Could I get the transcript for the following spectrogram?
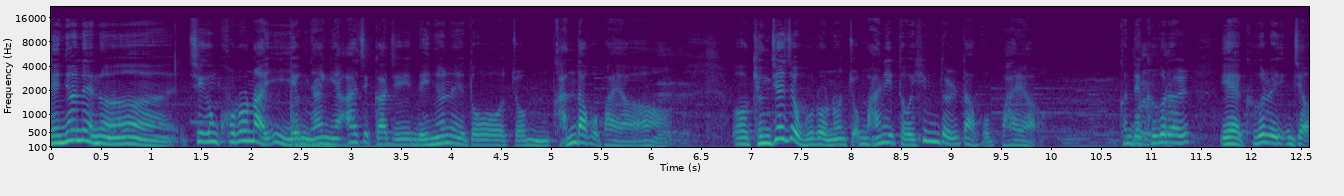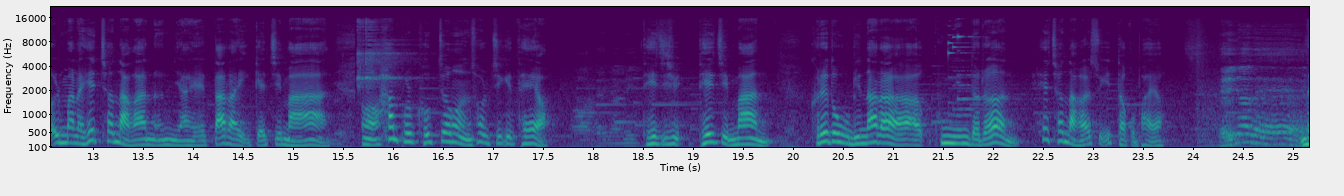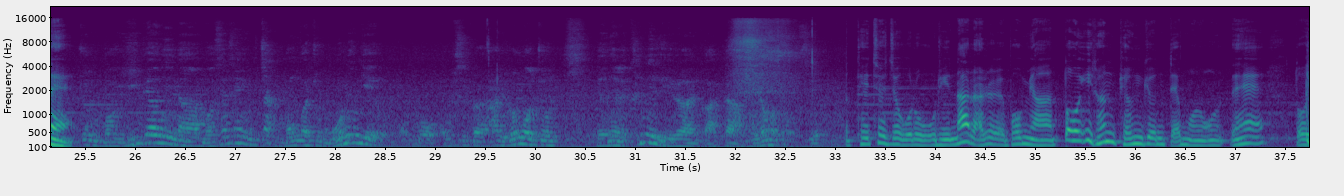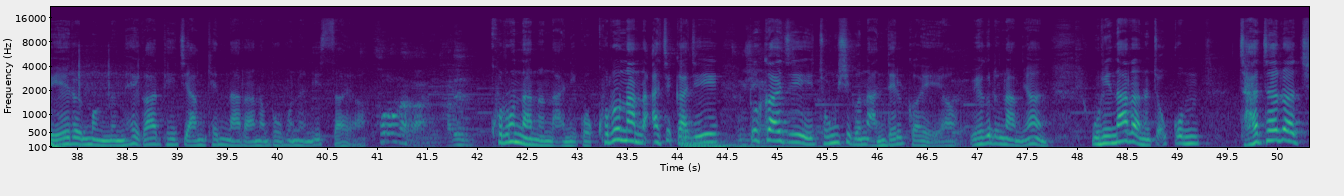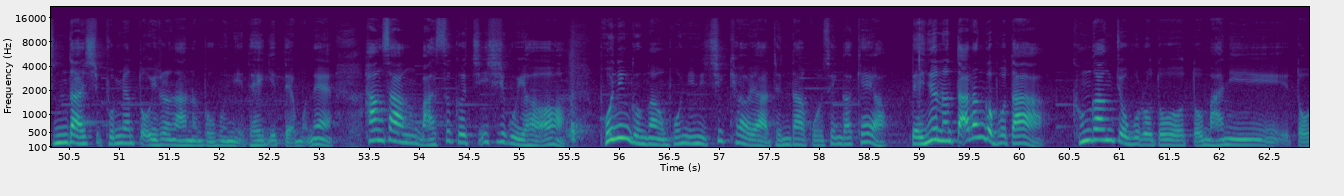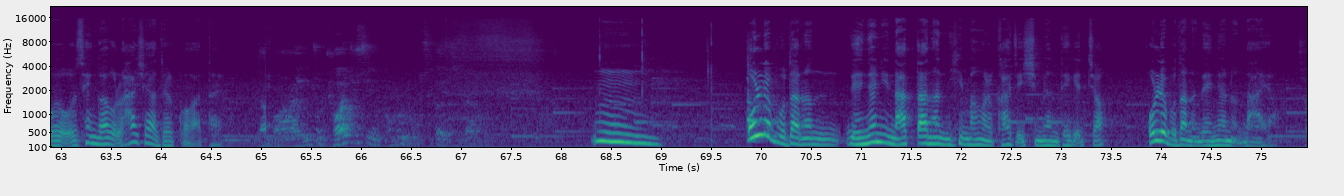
내년에는 지금 코로나 이 영향이 아직까지 내년에도 좀 간다고 봐요. 네네. 어, 경제적으로는 좀 많이 더 힘들다고 봐요. 음, 근데? 그거를 예 그거를 이제 얼마나 헤쳐 나가느냐에 따라 있겠지만 어, 한풀 걱정은 솔직히 돼요. 아, 되지, 되지만 그래도 우리나라 국민들은 헤쳐 나갈 수 있다고 봐요. 내년에 네. 좀뭐 이변이나 뭐 선생님이 쫙 뭔가 좀 오는 게뭐 없을까요? 아 이런 거 좀 내년에 큰일이 일어날 것 같다 이런 것도 없어요? 대체적으로 우리나라를 보면 또 이런 병균 때문에 또 얘를 먹는 해가 되지 않겠나라는 부분은 있어요. 코로나가 아닌 다른 코로나는 아니고 코로나는 아직까지 종식 끝까지 종식은 안 될 거예요. 왜 그러냐면 우리나라는 조금 자절어진다 싶으면 또 일어나는 부분이 되기 때문에 항상 마스크 찌시고요. 본인 건강은 본인이 지켜야 된다고 생각해요. 내년은 다른 것보다 건강 쪽으로도 또 많이 또 생각을 하셔야 될 것 같아요. 와 이거 좀 좋아질 수 있는 방법이 없을까요 진짜? 음, 올해보다는 내년이 낫다는 희망을 가지시면 되겠죠. 올해보다는 내년은 나아요. 자,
